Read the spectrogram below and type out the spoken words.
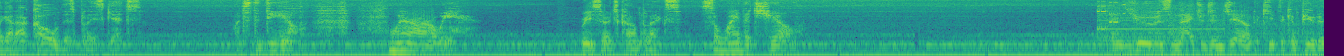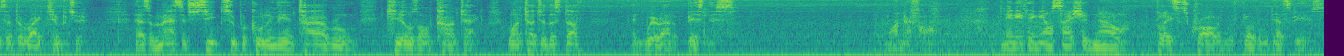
forgot how cold this place gets. What's the deal? Where are we? Research complex. So why the chill? And use nitrogen gel to keep the computers at the right temperature. There's a massive sheet supercooling the entire room. Kills on contact. One touch of the stuff, and we're out of business. Wonderful. Anything else I should know? The place is crawling with floating death spheres.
